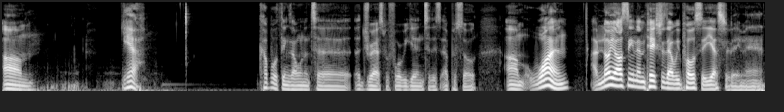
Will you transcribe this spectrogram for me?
Um, yeah. A couple of things I wanted to address before we get into this episode. Um, one, I know y'all seen them pictures that we posted yesterday, man.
